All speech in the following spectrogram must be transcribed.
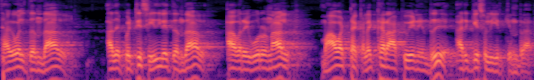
தகவல் தந்தால் அதை பற்றி செய்திகளை தந்தால் அவரை ஒரு நாள் மாவட்ட கலெக்டராக்குவேன் என்று அறிக்கை சொல்லியிருக்கின்றார்.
